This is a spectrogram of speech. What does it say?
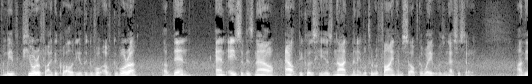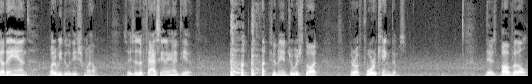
and we've purified the quality of the of Gevura, of Din, and Esav is now out because he has not been able to refine himself the way it was necessary. On the other hand, what do we do with Ishmael? So he says a fascinating idea. Excuse me, in Jewish thought, there are four kingdoms. There's Bavel,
